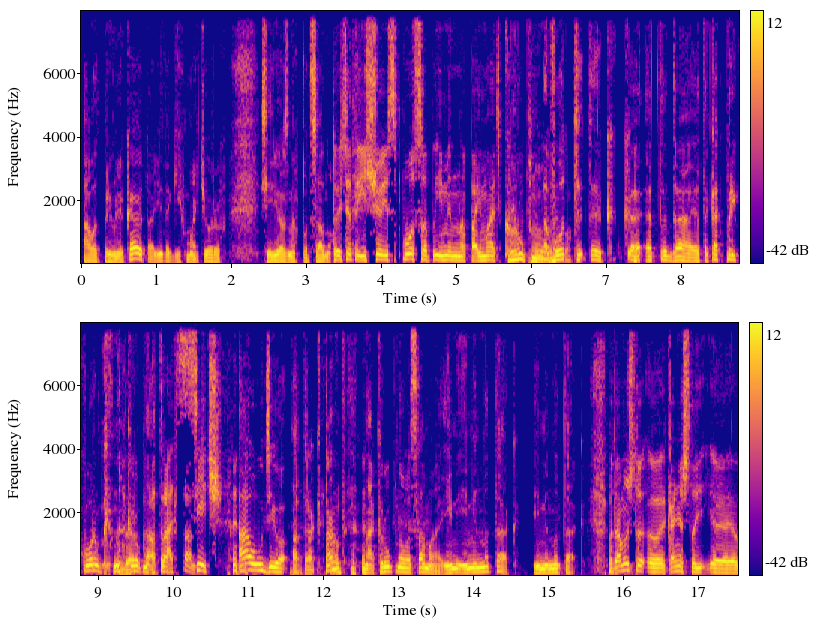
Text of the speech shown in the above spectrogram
А вот привлекают они таких матерых, серьезных пацанов. То есть это еще и способ именно поймать крупную рыбу. Вот это, это да, это как прикормка на да. крупного. Аттрактант. Отсечь. Аудиоаттрактант на крупного сама. Именно так. Именно так. Потому что, э, конечно, э,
